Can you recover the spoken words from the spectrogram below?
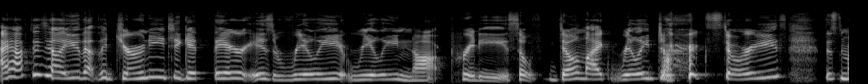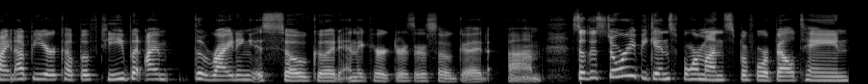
I have to tell you that the journey to get there is really, really not pretty. So don't like really dark stories. This might not be your cup of tea, but I'm the writing is so good and the characters are so good. Um, so the story begins four months before Beltane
